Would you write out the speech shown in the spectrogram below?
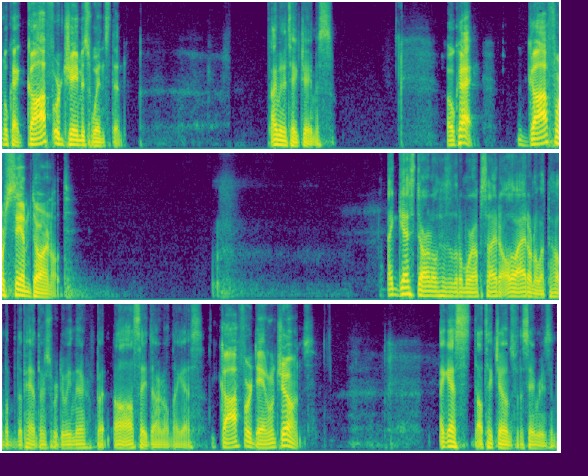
Okay, Goff or Jameis Winston. I'm going to take Jameis. Okay, Goff or Sam Darnold. I guess Darnold has a little more upside, although I don't know what the hell the, the Panthers were doing there, but I'll, I'll say Darnold. I guess. Goff or Daniel Jones. I guess I'll take Jones for the same reason.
